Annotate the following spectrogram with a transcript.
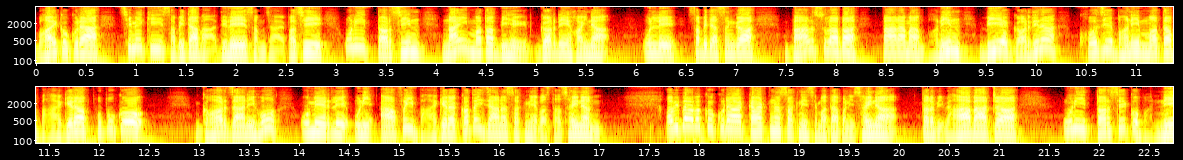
भएको कुरा छिमेकी सवितावादीले सम्झाएपछि उनी तर्सिन नाइ म त बिहे गर्ने होइन। उनले सवितासँग बाल सुलभ पारामा भनिन् बिहे गर्दिन खोजे भने म त भागेर फुपूको घर जाने हो। उमेरले उनी आफै भागेर कतै जान सक्ने अवस्था छैनन्। अभिभावकको कुरा काट्न सक्ने क्षमता पनि छैन। तर विवाहबाट उनी तर्सेको भन्ने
